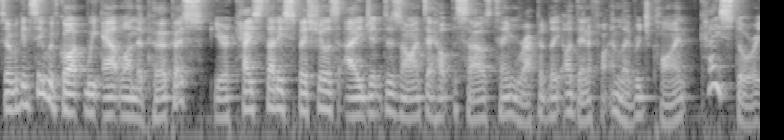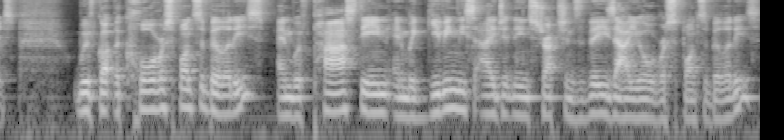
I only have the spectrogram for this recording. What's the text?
So we can see we've got, we outline the purpose. You're a case study specialist agent designed to help the sales team rapidly identify and leverage client case stories. We've got the core responsibilities and we've passed in and we're giving this agent the instructions. These are your responsibilities.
